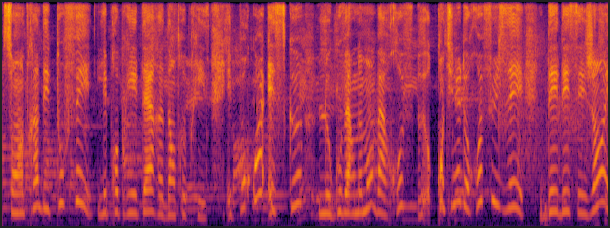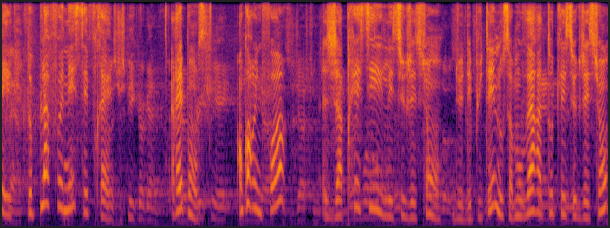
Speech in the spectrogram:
sont en train d'étouffer les propriétaires d'entreprises. Et pourquoi est-ce que le gouvernement va euh, continuer de refuser d'aider ces gens et de plafonner ces frais? Réponse. Encore une fois, j'apprécie les suggestions du député. Nous sommes ouverts à toutes les suggestions.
